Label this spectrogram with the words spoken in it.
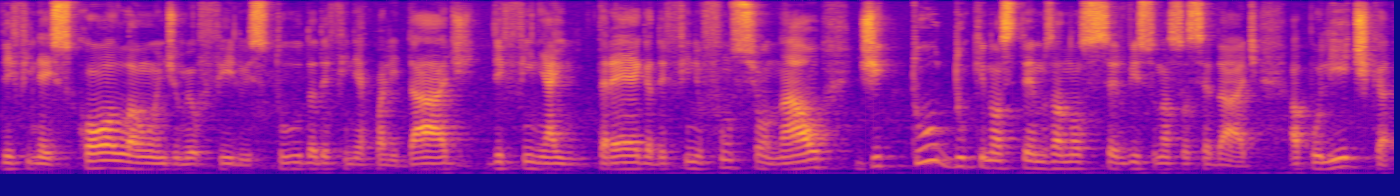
define a escola onde o meu filho estuda, define a qualidade, define a entrega, define o funcional de tudo que nós temos a nosso serviço na sociedade. A política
